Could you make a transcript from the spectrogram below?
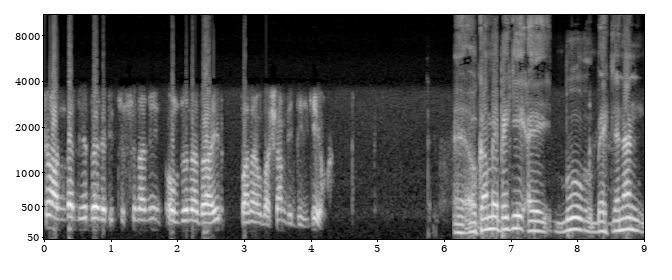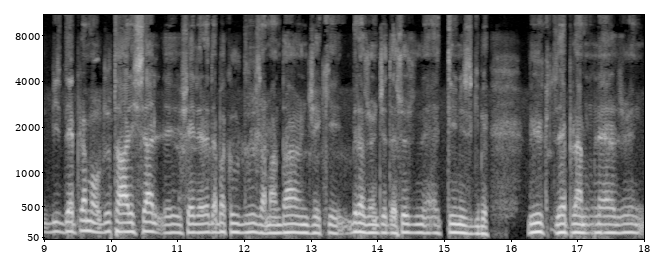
şu anda bir böyle bir tsunami olduğuna dair bana ulaşan bir bilgi yok. Ee, Okan Bey peki e, bu beklenen bir deprem olduğu tarihsel e, şeylere de bakıldığı zaman daha önceki biraz önce de sözünü ettiğiniz gibi büyük depremlerin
